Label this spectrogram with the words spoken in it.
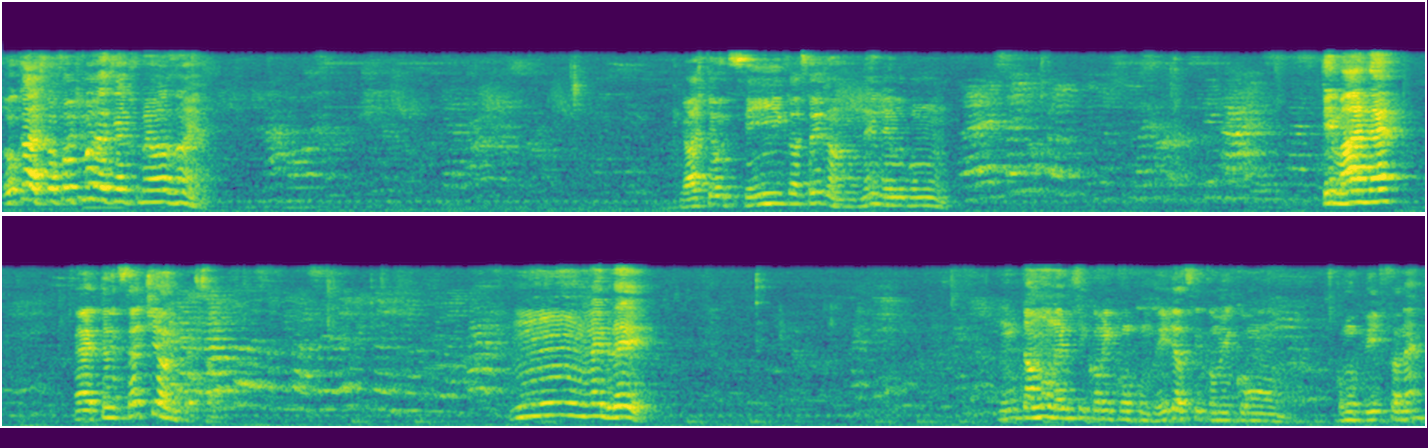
Ô Cássio, qual foi a última vez que a gente comeu lasanha? Eu acho que tem uns 5 ou 6 anos, nem lembro como. Tem mais, né? É, tem uns 7 anos, pessoal. Hum, lembrei. Então não lembro se comem com comida ou se comem com como pizza, né?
